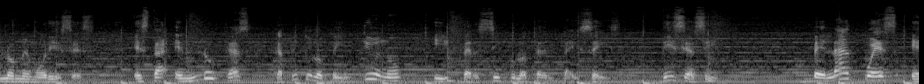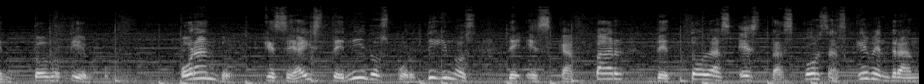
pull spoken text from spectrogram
lo memorices. Está en Lucas capítulo 21 y versículo 36. Dice así, velad pues en todo tiempo, orando que seáis tenidos por dignos de escapar de todas estas cosas que vendrán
